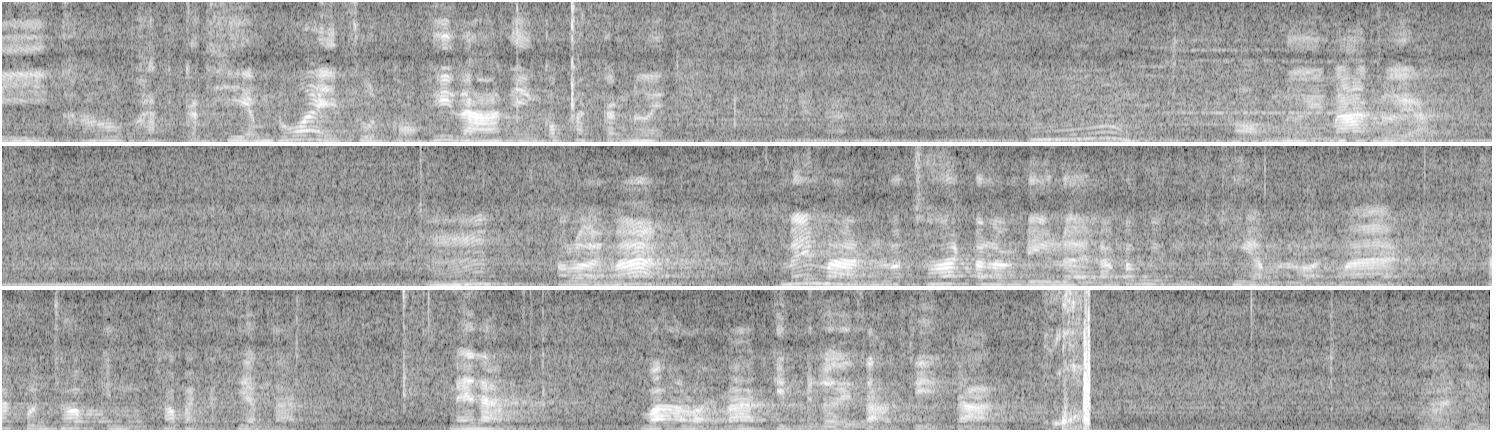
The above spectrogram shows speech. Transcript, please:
มีข้าวผัดกระเทียมด้วย สูตรของที่ร้านเองก็ผัดกันเนยเห็นไหมอืมหอมเนยมากเลยอะ อืมอร่อยมาก ไม่มันรสชาติกำลังดีเลย แล้วก็มีกลิ่นกระเทียมอร่อยมาก ถ้าคนชอบกินข้าวผัดกระเทียมนะ แนะนำว่าอร่อยมากกินไปเลยสามสี่จานอร่อยจริง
